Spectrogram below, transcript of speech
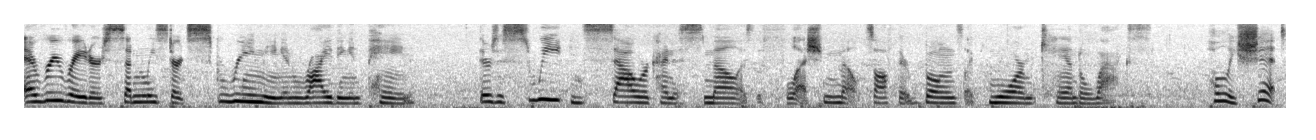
Every raider suddenly starts screaming and writhing in pain. There's a sweet and sour kind of smell as the flesh melts off their bones like warm candle wax. Holy shit.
